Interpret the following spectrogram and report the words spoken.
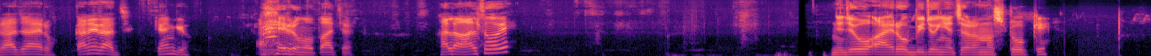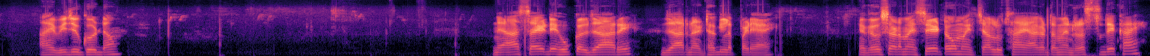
રાજ આયરો. કાને રાજ? ક્યાં ગયો? આયરોમાં પાછળ. હાલો, હાલશો હવે? ને જો આયરો બીજો અહીંયા ચરાનો સ્ટોક કે આ બીજું ગોડાઉન. ને આ સાઈડે હુકલ જાર રે જારના ઢગલા પડ્યા હે ગૌશાળામાં સેટ ઓમાં ચાલુ થાય. આગળ તમને રસ્તો દેખાય.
